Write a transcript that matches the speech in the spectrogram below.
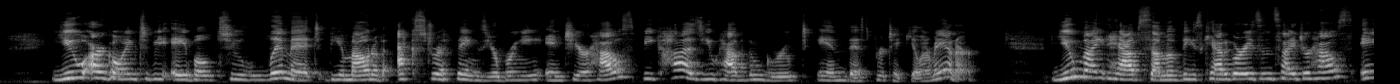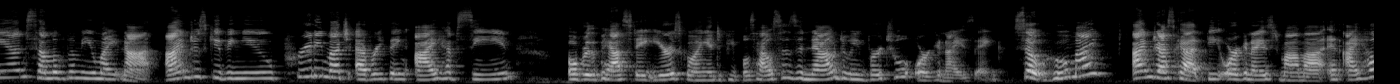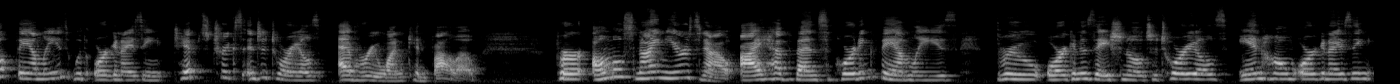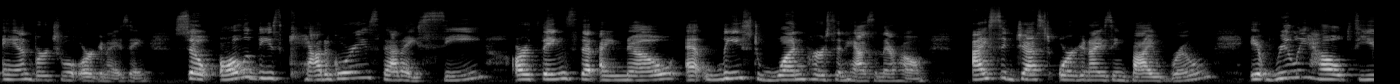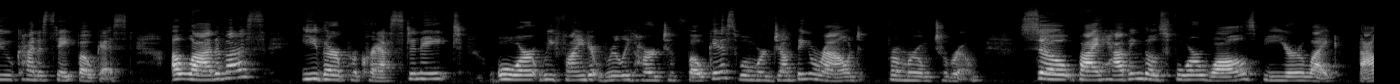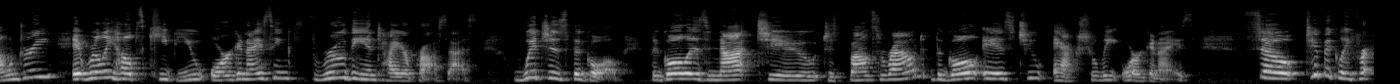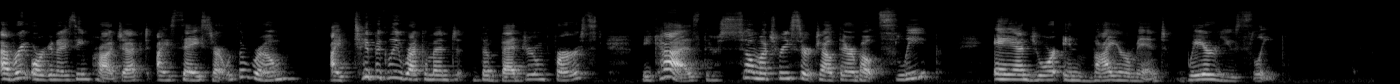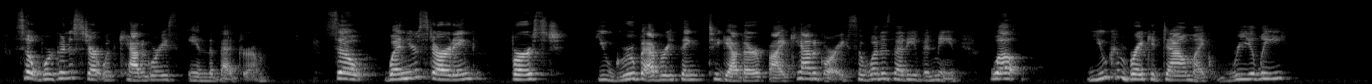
you are going to be able to limit the amount of extra things you're bringing into your house because you have them grouped in this particular manner. You might have some of these categories inside your house and some of them you might not. I'm just giving you pretty much everything I have seen over the past eight years going into people's houses and now doing virtual organizing. So who am I? I'm Jessica, the Organized Mama, and I help families with organizing tips, tricks, and tutorials everyone can follow. For almost nine years now, I have been supporting families through organizational tutorials, in-home organizing, and virtual organizing. So all of these categories that I see are things that I know at least one person has in their home. I suggest organizing by room. It really helps you kind of stay focused. A lot of us either procrastinate or we find it really hard to focus when we're jumping around from room to room. So by having those four walls be your like boundary, it really helps keep you organizing through the entire process, which is the goal. The goal is not to just bounce around. The goal is to actually organize. So typically for every organizing project, I say start with a room. I typically recommend the bedroom first because there's so much research out there about sleep and your environment where you sleep. So we're going to start with categories in the bedroom. So when you're starting, first you group everything together by category. So what does that even mean? Well, you can break it down like really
